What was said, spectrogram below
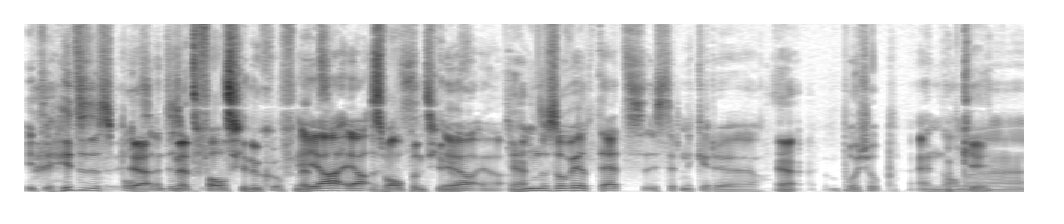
Het hits de spot. Ja, en het is net vals genoeg of net ja, ja, zwalpend genoeg. Ja, ja. Ja. Om de zoveel tijd is er een keer eh Ja, Bosch op. En dan, eh,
